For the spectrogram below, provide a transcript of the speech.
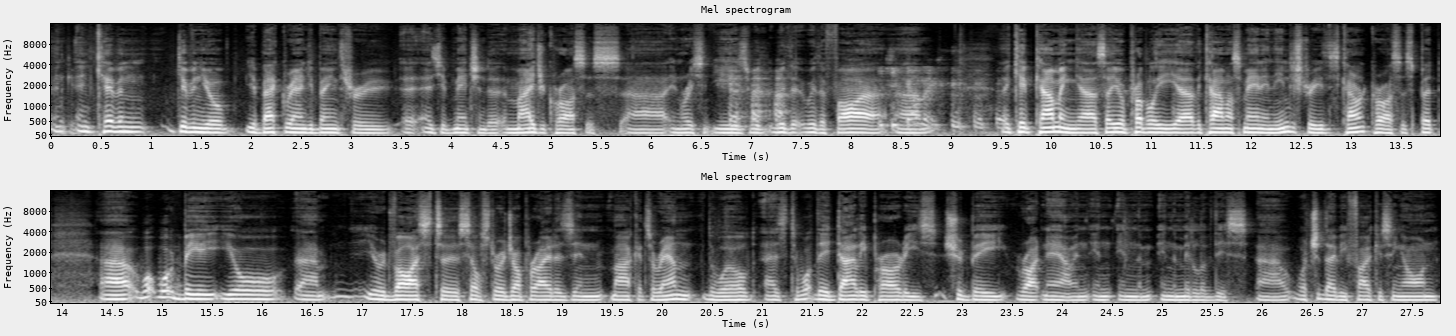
And, and, Kevin, given your, your background, you've been through, as you've mentioned, a, a major crisis uh, in recent years with with, the, with a fire. They keep um, coming. they keep coming. Uh, so you're probably uh, the calmest man in the industry with this current crisis. But uh, what what would be your um, your advice to self storage operators in markets around the world as to what their daily priorities should be right now in, in, in the in the middle of this? Uh, what should they be focusing on?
